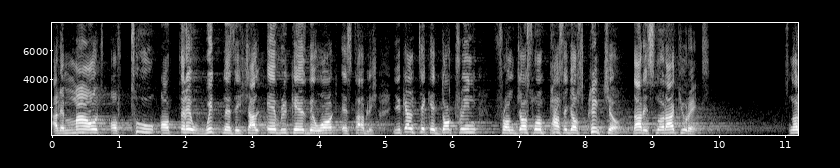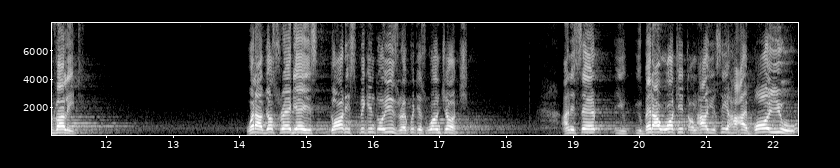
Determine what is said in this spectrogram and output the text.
at the mouth of two or three witnesses shall every case be what established. You can't take a doctrine from just one passage of scripture. That is not accurate. It's not valid. What I've just read here is God is speaking to Israel, which is one church. And he said, you, you better watch it on how you see how I bore you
